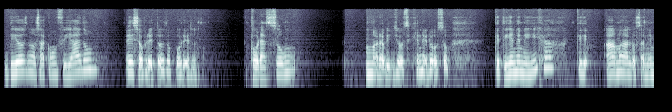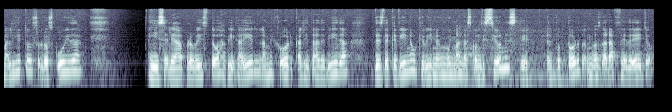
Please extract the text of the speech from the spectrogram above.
Dios nos ha confiado, y sobre todo por el corazón maravilloso y generoso que tiene mi hija, que ama a los animalitos, los cuida y se le ha provisto a Abigail la mejor calidad de vida desde que vino, que vino en muy malas condiciones, que el doctor nos dará fe de ello.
